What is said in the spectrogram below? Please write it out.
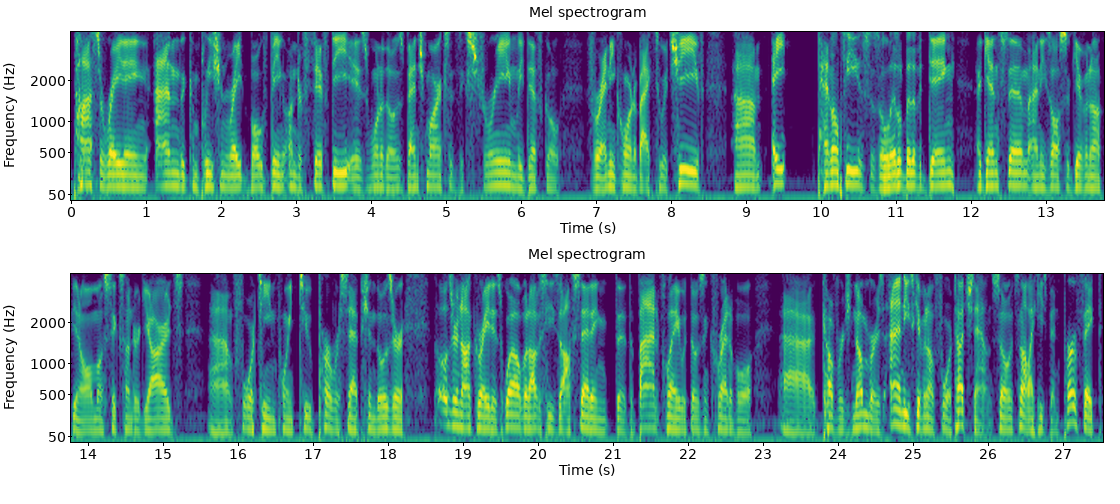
passer rating, and the completion rate both being under 50 is one of those benchmarks. It's extremely difficult for any cornerback to achieve. Um, eight penalties is a little bit of a ding against him, and he's also given up, you know, almost 600 yards um, 14.2 per reception. Those are those are not great as well, but obviously he's offsetting the the bad play with those incredible uh, coverage numbers, and he's given up four touchdowns. So it's not like he's been perfect,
